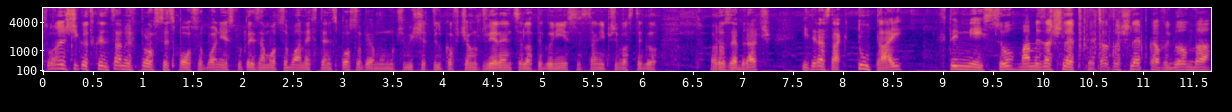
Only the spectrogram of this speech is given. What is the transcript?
Słonecznik odkręcamy w prosty sposób. On jest tutaj zamocowany w ten sposób. Ja mam oczywiście tylko wciąż dwie ręce, dlatego nie jestem w stanie przy Was tego rozebrać. I teraz tak, tutaj, w tym miejscu mamy zaślepkę. Ta zaślepka wygląda,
